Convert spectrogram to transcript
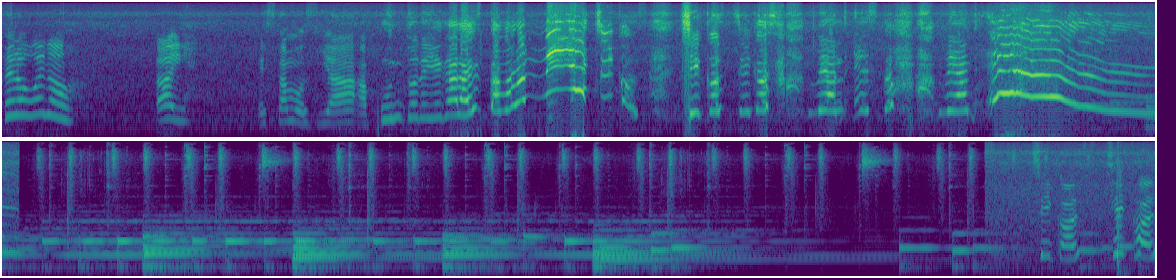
Pero bueno, ay, estamos ya a punto de llegar a esta maravilla, chicos. Chicos, vean esto, vean. Chicos, chicos,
